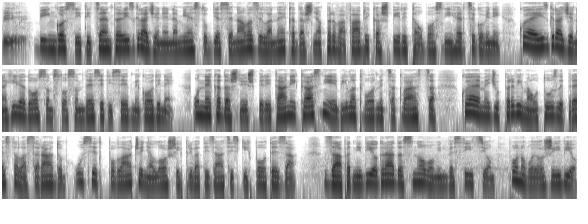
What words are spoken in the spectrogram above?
bili. Bingo City centar izgrađen je na mjestu gdje se nalazila nekadašnja prva fabrika špirita u Bosni i Hercegovini, koja je izgrađena 1887. godine. U nekadašnjoj špiritani kasnije je bila tvornica kvasca, koja je među prvima u Tuzli prestala sa radom uslijed povlačenja loših privatizacijskih poteza. Zapadni dio grada s novom investicijom ponovo je oživio,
